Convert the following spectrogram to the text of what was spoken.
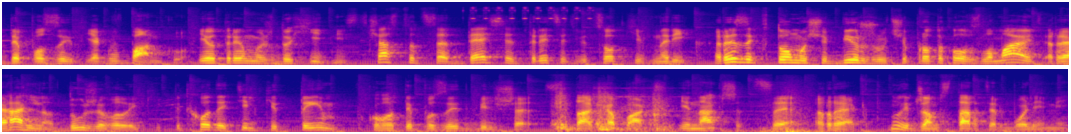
в депозит, як в банку, і отримуєш дохідність. Часто це 10-30% на рік. Ризик в тому, що біржу чи протокол зламають, реально дуже великий. Підходить тільки тим, в кого депозит більше 100 баксів. Інакше це рект. Ну і джамстартер більш-менш.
